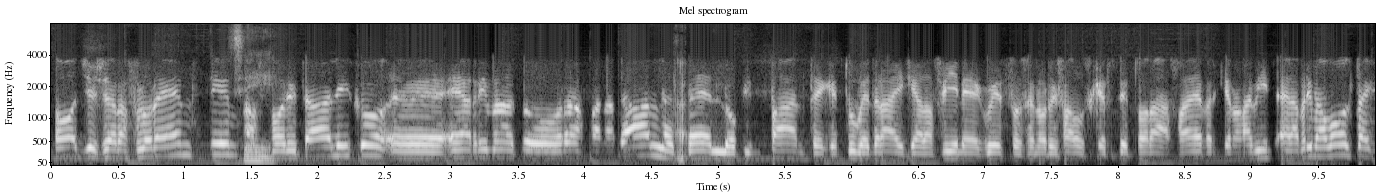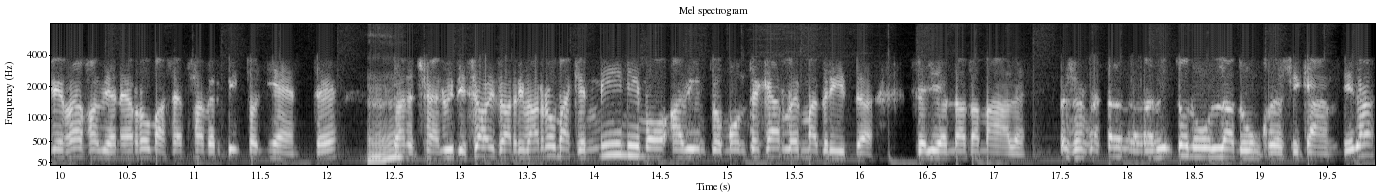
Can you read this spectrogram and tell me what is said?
oggi c'era Florenzi Sì. a Foro Italico, eh, è arrivato Rafa Nadal, Ah. bello, pimpante, che tu vedrai che alla fine questo se non rifà lo scherzetto Rafa, eh, perché non ha vinto, è la prima volta che Rafa viene a Roma senza aver vinto niente, Eh? cioè lui di solito arriva a Roma che minimo ha vinto Monte Carlo e Madrid se gli è andata male, invece quest'anno non ha vinto nulla, dunque si candida.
